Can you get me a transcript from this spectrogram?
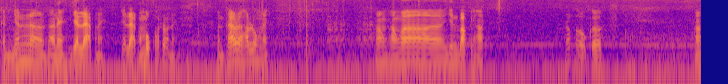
Cành nhánh à, đây này da lạc này. Da lạc nó mục hết rồi này. Mình tháo ra hết luôn này. Không không có à, dinh bật gì hết. Rất là ok ha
